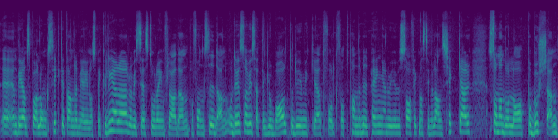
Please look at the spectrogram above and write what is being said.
Eh, en del sparar långsiktigt, andra mer in och spekulerar. Och vi ser stora inflöden på fondsidan. Och det så har vi sett det globalt. Och det är mycket att folk fått pandemipengar. Och I USA fick man stimulанscheckar som man då la på börsen.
